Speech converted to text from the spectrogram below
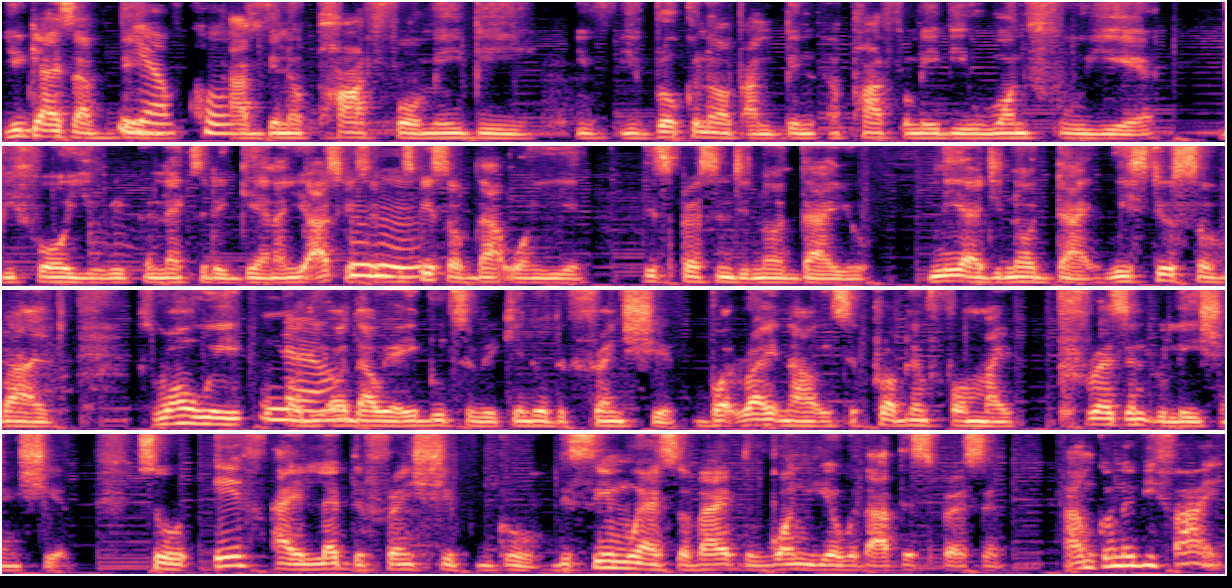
You guys have been Yeah, of course. have been apart for maybe you've you've broken up and been apart for maybe one full year before you reconnected again, and you ask yourself, in the Mhm. space of that one year, this person did not die. You me, I did not die. We still survived. So one way or the other, we are able to rekindle the friendship. But right now, it's a problem for my present relationship. So if I let the friendship go, the same way I survived the one year without this person, I'm going to be fine.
